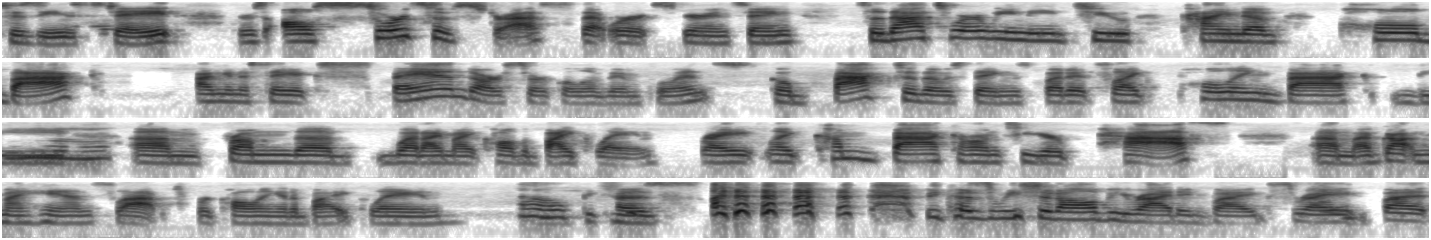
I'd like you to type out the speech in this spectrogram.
disease state. There's all sorts of stress that we're experiencing. So that's where we need to kind of pull back I'm going to say expand our circle of influence, go back to those things, but it's like pulling back the mm-hmm. um, from the what I might call the bike lane, right? Like come back onto your path. Um, I've gotten my hand slapped for calling it a bike lane. Oh, because because we should all be riding bikes, right? But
